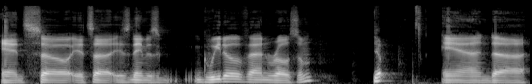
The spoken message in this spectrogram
and so it's a his name is Guido van Rossum. And uh,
